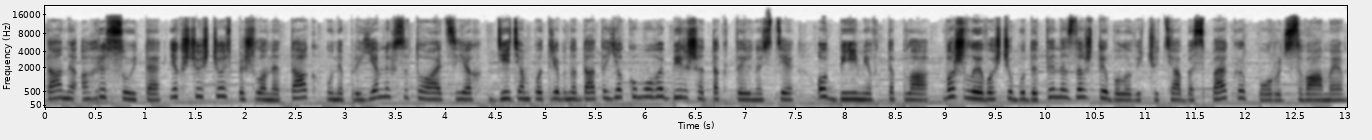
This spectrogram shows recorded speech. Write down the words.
та не агресуйте. Якщо щось пішло не так у неприємних ситуаціях, дітям потрібно дати якомога більше тактильності, обіймів, тепла. Важливо, щоб у дитини завжди було відчуття безпеки поруч з вами.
